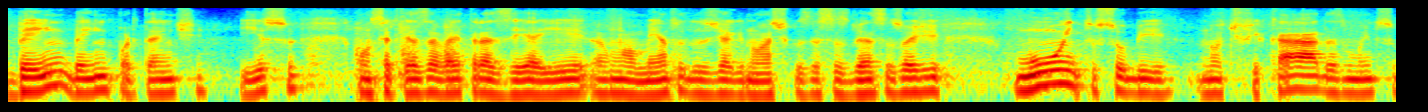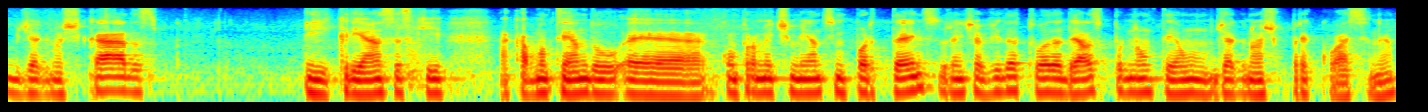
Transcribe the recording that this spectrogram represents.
bem, bem importante isso. Com certeza vai trazer aí um aumento dos diagnósticos dessas doenças hoje muito subnotificadas, muito subdiagnosticadas, e crianças que acabam tendo é, comprometimentos importantes durante a vida toda delas por não ter um diagnóstico precoce, né?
